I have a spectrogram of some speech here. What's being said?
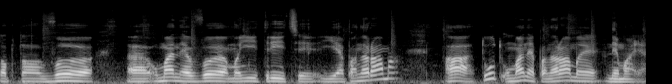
Тобто, в, е, у мене в моїй трійці є панорама, а тут у мене панорами немає.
